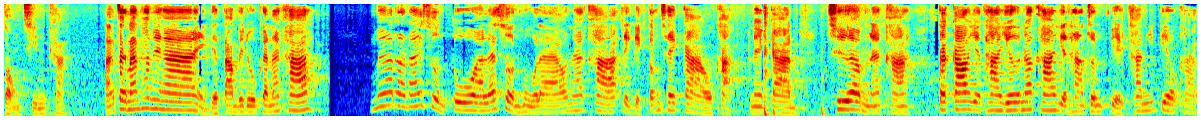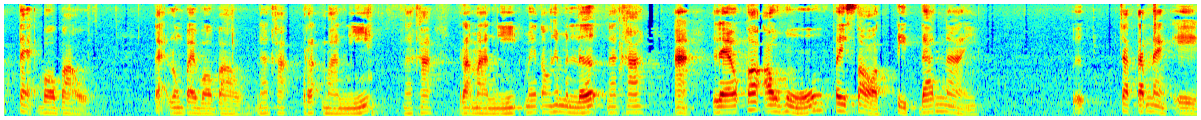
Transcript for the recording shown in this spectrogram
สองชิ้นค่ะ หลังจากนั้นทำยังไง เดี๋ยวตามไปดูกันนะคะ เมื่อเราได้ส่วนตัวและส่วนหูแล้วนะคะ เด็กๆต้องใช้กาวค่ะ ในการเชื่อมนะคะ แต่กาวอย่าทาเยอะนะคะ อย่าทาจนเปียกทานิดเดียวค่ะ แตะเบาๆ แตะลงไปเบาๆนะคะ ประมาณนี้นะคะ ประมาณนี้ไม่ต้องให้มันเลอะนะคะอะแล้วก็เอาหูไปสอดติดด้านในปึ๊บจัดตำแหน่งเอง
